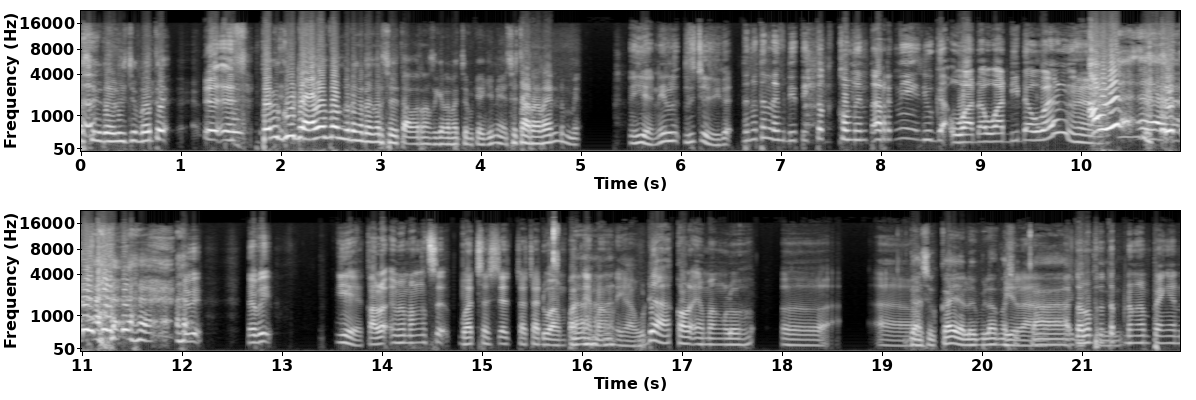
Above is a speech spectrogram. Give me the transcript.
asli udah lucu banget ya. tapi gue udah lama bang udah denger cerita orang segala macam kayak gini ya, secara random ya. Iya, ini lu- lucu juga. Ternyata live di TikTok komentarnya juga wadah wadidaw banget. tapi tapi iya kalau memang se- buat Caca Caca 24 Ah, emang ya udah kalau emang lo eh eh, gak suka ya lu bilang gak bilang suka atau lo gitu. tetap dengan pengen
